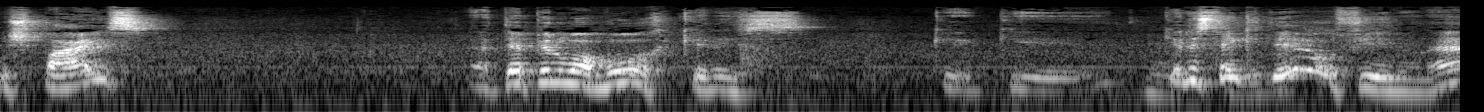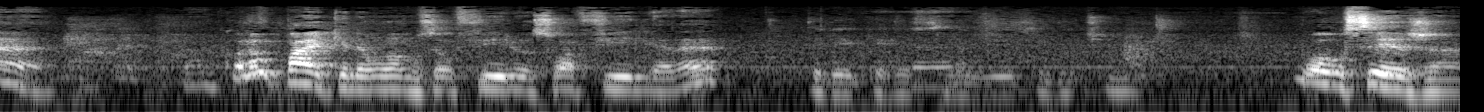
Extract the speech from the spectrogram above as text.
os pais, até pelo amor que eles, que, que, que eles têm que ter ao filho, né? Qual é o pai que não ama o seu filho ou sua filha, né? Teria que receber isso Ou seja,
